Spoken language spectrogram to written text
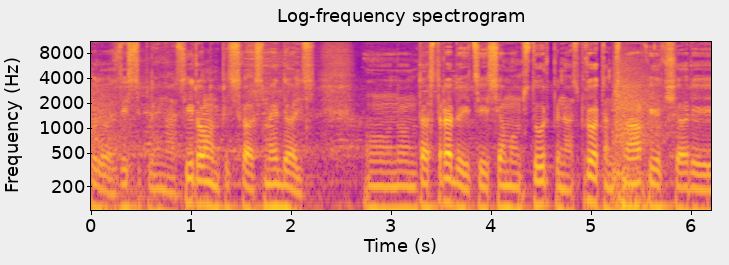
kurās disciplīnās ir olimpiskās medaļas. Un, un tās tradīcijas jau mums turpinās. Protams, nāk iekšā arī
